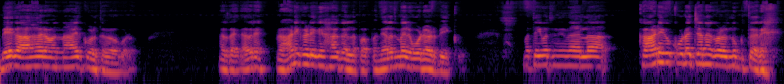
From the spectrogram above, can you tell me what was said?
ಬೇಗ ಆಹಾರವನ್ನು ಆಯ್ದುಕೊಳ್ತವೆ ಅವುಗಳು. ಅರ್ಥ ಆಯ್ತು? ಆದರೆ ಪ್ರಾಣಿಗಳಿಗೆ ಹಾಗಲ್ಲ ಪಾಪ, ನೆಲದ ಮೇಲೆ ಓಡಾಡಬೇಕು. ಮತ್ತು ಇವತ್ತಿನ ದಿನ ಎಲ್ಲ ಕಾಡಿಗೂ ಕೂಡ ಜನಗಳು ನುಗ್ತಾರೆ.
